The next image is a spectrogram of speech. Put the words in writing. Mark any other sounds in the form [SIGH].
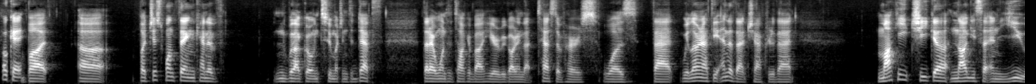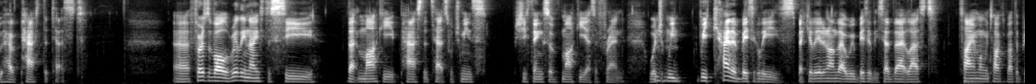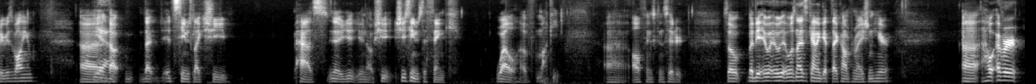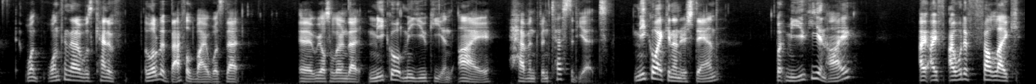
Okay. But uh, but just one thing, kind of without going too much into depth, that I wanted to talk about here regarding that test of hers was that we learn at the end of that chapter that Maki, Chika, Nagisa, and Yu have passed the test. Uh, first of all, really nice to see that Maki passed the test, which means she thinks of Maki as a friend, which we we kind of basically speculated on that. We basically said that last time when we talked about the previous volume. Uh, Yeah. That that it seems like she has you know, you, you know she she seems to think well of Maki, uh, all things considered. So, but it, it, it was nice to kind of get that confirmation here. Uh, however, one one thing that I was kind of a little bit baffled by was that uh, we also learned that Miko, Miyuki, and Ai haven't been tested yet. Miko, I can understand, but Miyuki and Ai, I, I, I would have felt like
